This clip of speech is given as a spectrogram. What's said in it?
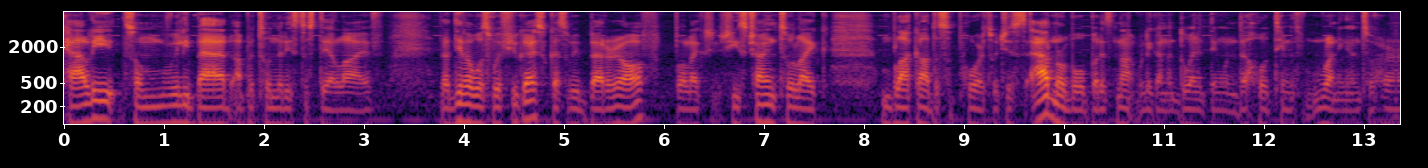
Cali some really bad opportunities to stay alive. The D.Va was with you guys, you guys would be better off. But like she's trying to like block out the supports, which is admirable, but it's not really gonna do anything when the whole team is running into her.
